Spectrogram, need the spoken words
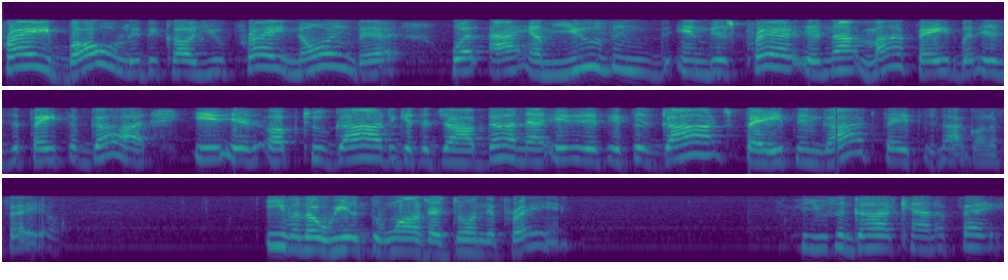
pray boldly because you pray knowing that what I am using in this prayer is not my faith, but is the faith of God. It is up to God to get the job done. Now, if it's God's faith, then God's faith is not going to fail. Even though we're the ones that's doing the praying, we're using God's kind of faith.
